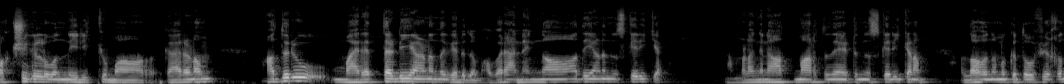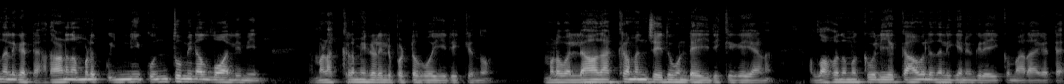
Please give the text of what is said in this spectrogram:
പക്ഷികൾ വന്നിരിക്കുമാർ. കാരണം അതൊരു മരത്തടിയാണെന്ന് കരുതും. അവരനങ്ങാതെയാണ് നിസ്കരിക്കുക. നമ്മളങ്ങനെ ആത്മാർത്ഥതയായിട്ട് നിസ്കരിക്കണം. അള്ളാഹു നമുക്ക് തോഫീഖ് നൽകട്ടെ. അതാണ് നമ്മൾ ഇന്നി കുന്തുമിൻ അള്ളാലിമീൻ നമ്മൾ അക്രമികളിൽ പെട്ടുപോയിരിക്കുന്നു. നമ്മൾ വല്ലാതെ അക്രമം ചെയ്തുകൊണ്ടേയിരിക്കുകയാണ്. അള്ളാഹു നമുക്ക് വലിയ കാവൽ നൽകി അനുഗ്രഹിക്കുമാറാകട്ടെ.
